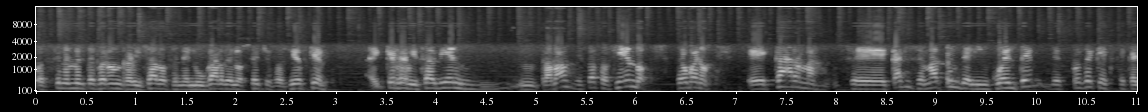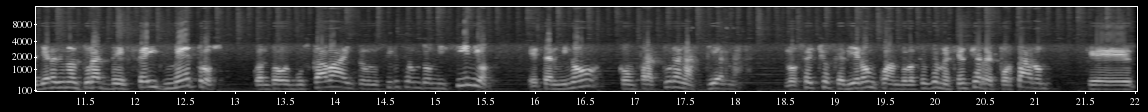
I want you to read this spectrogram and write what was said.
pues finalmente fueron revisados en el lugar de los hechos. Así es que hay que revisar bien el trabajo que estás haciendo. Pero bueno, eh, Karma, casi se mata un delincuente después de que se cayera de una altura de 6 metros cuando buscaba introducirse a un domicilio. Eh, terminó con fractura en las piernas. Los hechos se dieron cuando los servicios de emergencia reportaron que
